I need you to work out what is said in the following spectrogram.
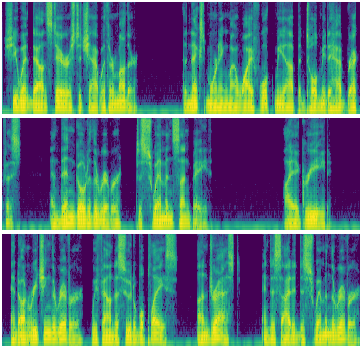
She went downstairs to chat with her mother. The next morning, my wife woke me up and told me to have breakfast and then go to the river to swim and sunbathe. I agreed, and on reaching the river, we found a suitable place, undressed, and decided to swim in the river.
